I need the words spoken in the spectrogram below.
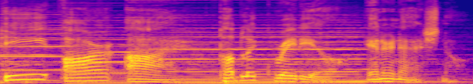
PRI, Public Radio International.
